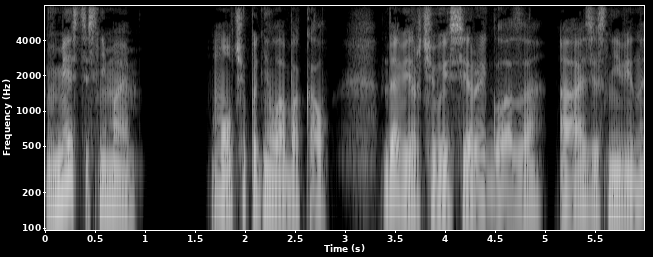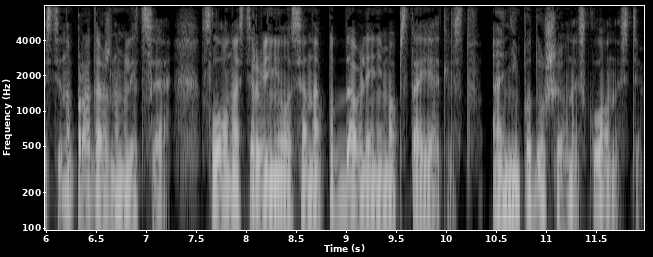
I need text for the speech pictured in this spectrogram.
вместе снимаем». Молча подняла бокал. Доверчивые серые глаза, оазис невинности на продажном лице, словно остервенилась она под давлением обстоятельств, а не по душевной склонности.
